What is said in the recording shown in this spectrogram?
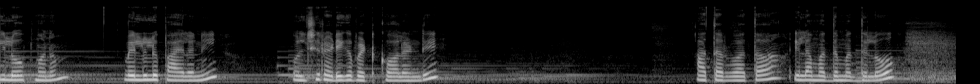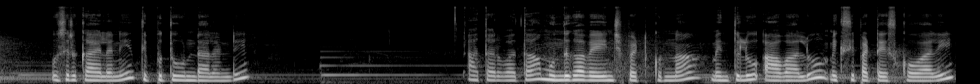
ఈలోపు మనం వెల్లుల్లిపాయలని ఒలిచి రెడీగా పెట్టుకోవాలండి. ఆ తర్వాత ఇలా మధ్య మధ్యలో ఉసిరికాయలని తిప్పుతూ ఉండాలండి. ఆ తర్వాత ముందుగా వేయించి పెట్టుకున్న మెంతులు ఆవాలు మిక్సీ పట్టేసుకోవాలి.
